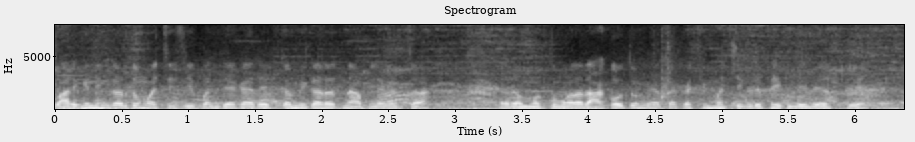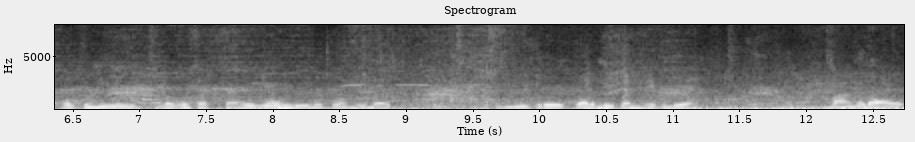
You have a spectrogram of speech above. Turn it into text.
बार्गेनिंग करतो मच्छीची पण ते काय रेट कमी करत नाही आपल्याकडचा. तर मग तुम्हाला दाखवतो मी आता कशी मच्छीकडे फेकलेली असते. तर तुम्ही बघू शकता. बोंबील. बोंबील आहेत. आणि इकडे करली पण फेकली आहे. बांगडा आहेत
